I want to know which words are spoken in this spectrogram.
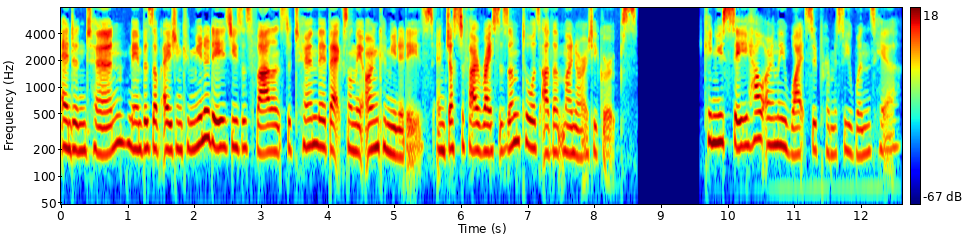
And in turn, members of Asian communities use this violence to turn their backs on their own communities and justify racism towards other minority groups. Can you see how only white supremacy wins here?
